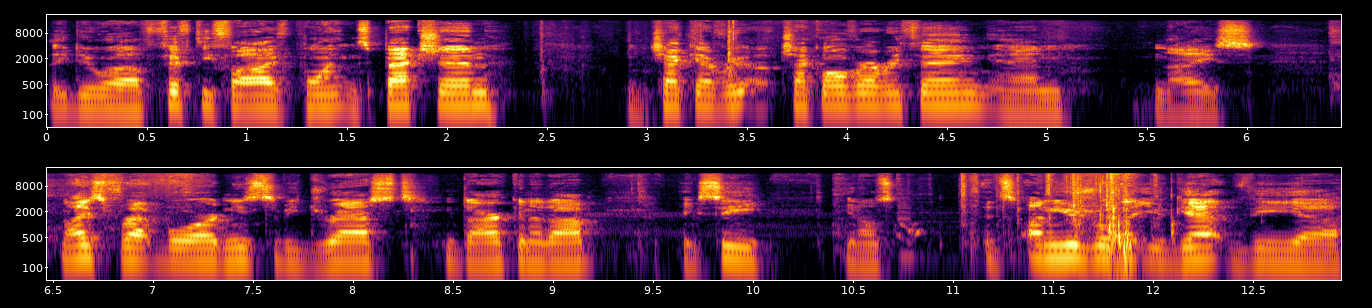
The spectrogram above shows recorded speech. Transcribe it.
They do a 55 point inspection and check every check over everything and nice. Nice fretboard, needs to be dressed, darken it up. You see, you know, it's, it's unusual that you get the uh,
